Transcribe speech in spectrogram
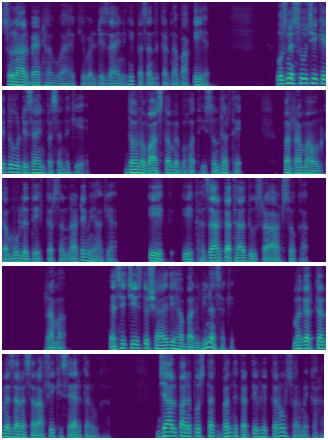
सुनार बैठा हुआ है, केवल डिज़ाइन ही पसंद करना बाकी है। उसने सूची के दो डिज़ाइन पसंद किए। दोनों वास्तव में बहुत ही सुंदर थे, पर रमा उनका मूल्य देखकर सन्नाटे में आ गया। एक एक हज़ार का था, दूसरा आठ सौ का। रमा, ऐसी चीज़ तो शायद यहाँ बन भी ना सके। मगर कल मैं जरा सराफी की सैर करूँगा। जालपा ने पुस्तक बंद करते हुए करुण स्वर में कहा,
